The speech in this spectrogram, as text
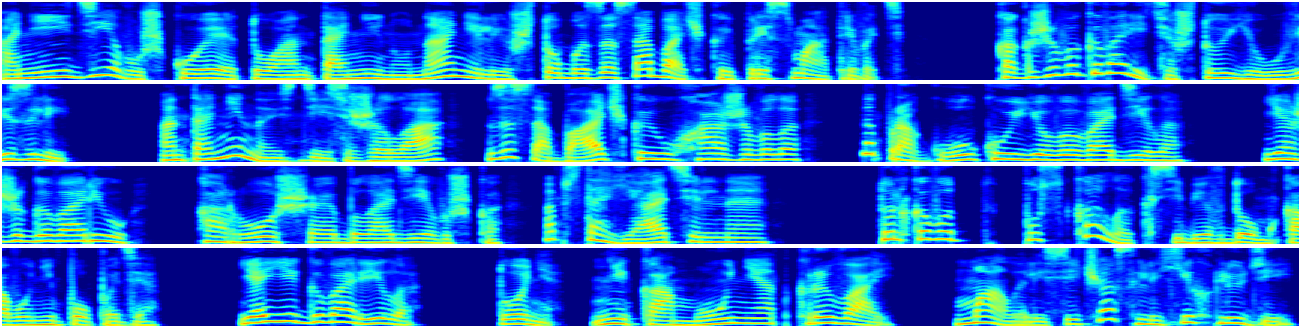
они и девушку эту Антонину наняли, чтобы за собачкой присматривать. Как же вы говорите, что ее увезли? Антонина здесь жила, за собачкой ухаживала, на прогулку ее выводила. Я же говорю, хорошая была девушка, обстоятельная. Только вот пускала к себе в дом кого ни попадя. Я ей говорила, «Тоня, никому не открывай, мало ли сейчас лихих людей».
